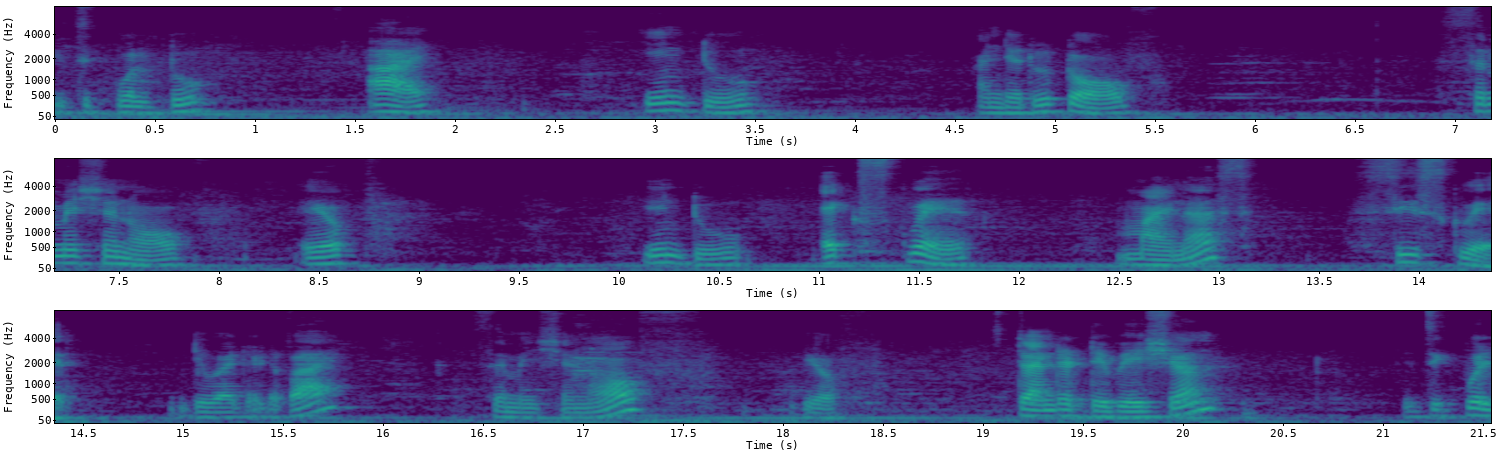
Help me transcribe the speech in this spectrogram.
is equal to i into under root of summation of f into x square minus c square divided by summation of f standard deviation is equal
